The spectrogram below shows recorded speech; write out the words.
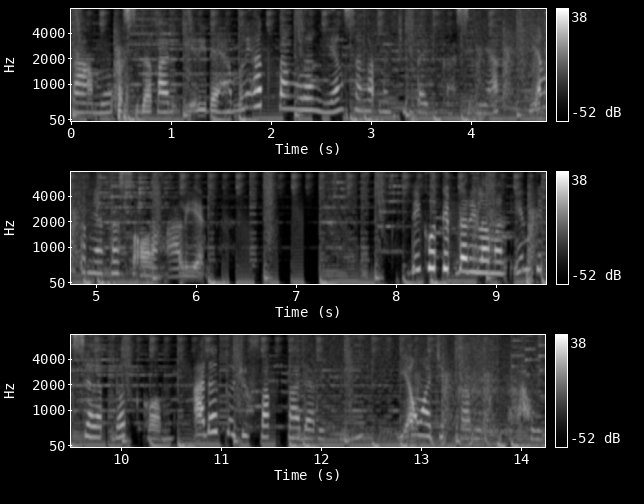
Kamu pasti bakal iri deh melihat Fang Leng yang sangat mencintai kekasihnya yang ternyata seorang alien. Dikutip dari laman intipseleb.com, ada tujuh fakta dari Bi yang wajib kamu ketahui.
